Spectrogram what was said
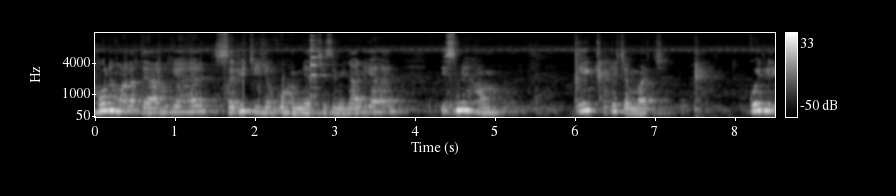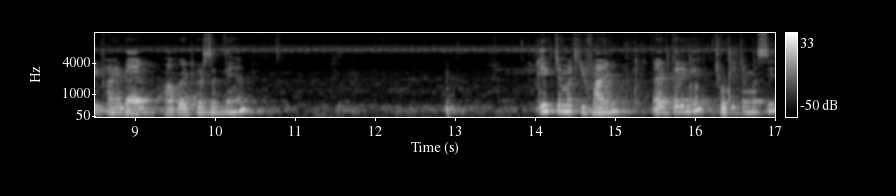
घोल हमारा तैयार हो गया है। सभी चीज़ों को हमने अच्छे से मिला लिया है। इसमें हम एक छोटे चम्मच कोई भी रिफाइंड ऑयल आप ऐड कर सकते हैं। एक चम्मच रिफाइंड ऐड करेंगे छोटे चम्मच से।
